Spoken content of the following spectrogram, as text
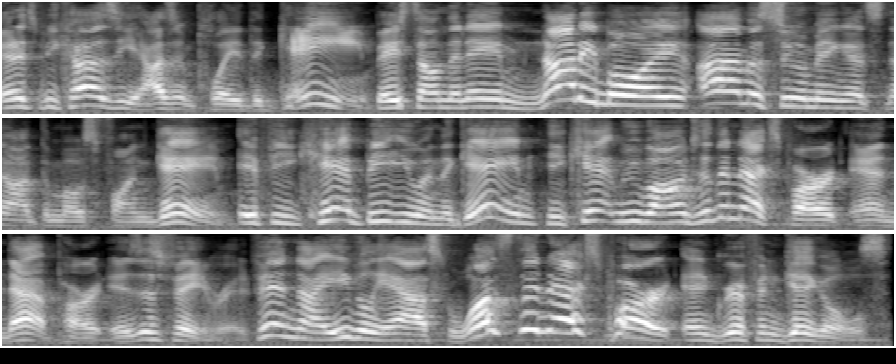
and it's because he hasn't played the game. Based on the name Naughty Boy, I'm assuming it's not the most fun game. If he can't beat you in the game, he can't move on to the next part, and that part is his favorite. Finn naively asks, What's the next part? And Griffin giggles,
